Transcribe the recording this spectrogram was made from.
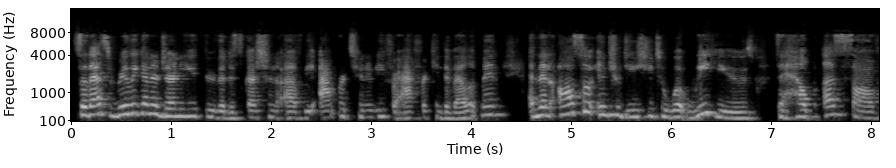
So that's really going to journey you through the discussion of the opportunity for African development and then also introduce you to what we use to help us solve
